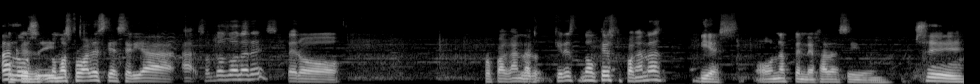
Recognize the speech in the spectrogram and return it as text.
Ah, no, sí. Lo más probable es que sería, ah, son dos dólares, pero propaganda. ¿Quieres, no quieres propaganda? 10 o una pendejada así, güey. Sí.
